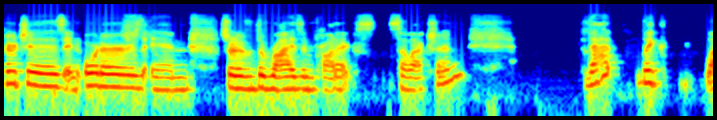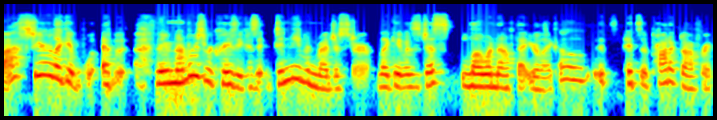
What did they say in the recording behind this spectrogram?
searches, in orders, in sort of the rise in products selection. That like last year like it their numbers were crazy because it didn't even register. Like it was just low enough that you're like oh it's it's a product offering.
